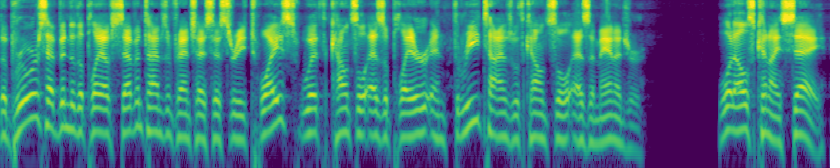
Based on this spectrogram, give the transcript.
The Brewers have been to the playoffs seven times in franchise history, twice with Counsell as a player, and three times with Counsell as a manager. What else can I say?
